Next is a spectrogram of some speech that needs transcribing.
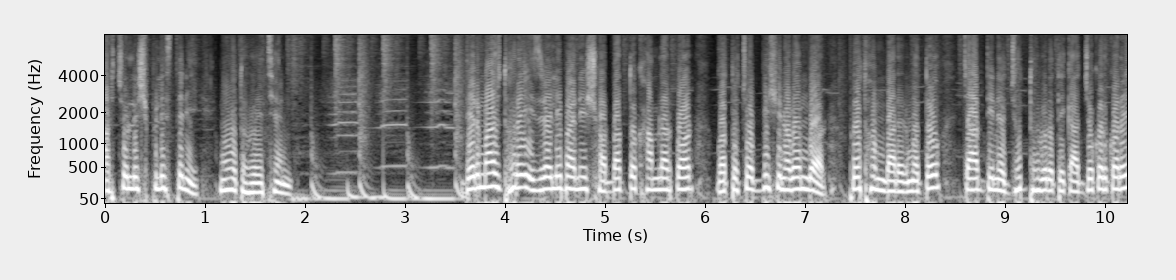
আটচল্লিশ ফিলিস্তিনি নিহত হয়েছেন। দেড় মাস ধরে ইসরায়েলি বাহিনীর সর্বাত্মক হামলার পর গত চব্বিশে নভেম্বর প্রথমবারের মতো চার দিনের যুদ্ধবিরতি কার্যকর করে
